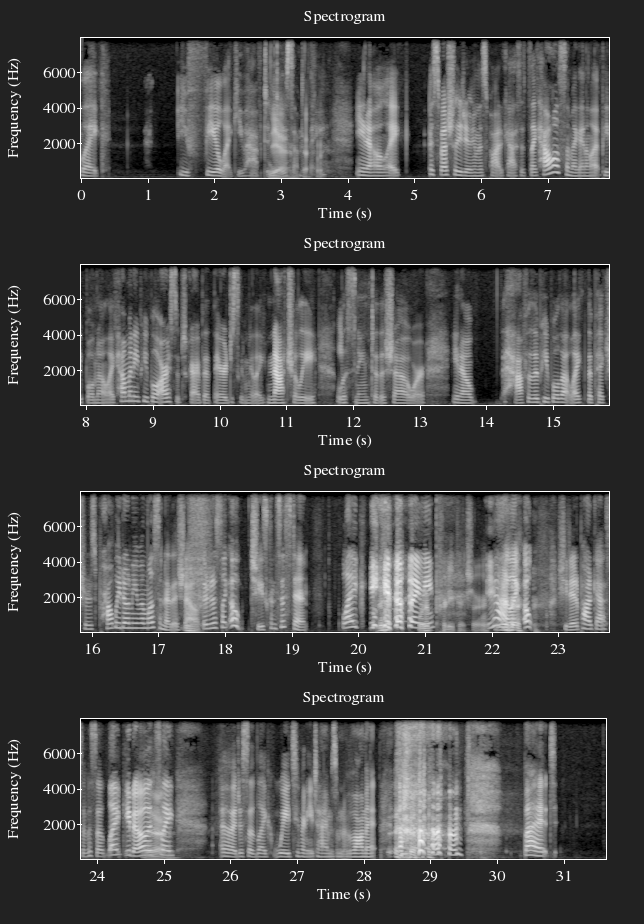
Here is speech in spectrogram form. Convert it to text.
like you feel like you have to yeah, do something. definitely. You know, like especially doing this podcast, it's like how else am I going to let people know like how many people are subscribed that they're just going to be like naturally listening to the show or, you know, half of the people that like the pictures probably don't even listen to the show. they're just like, "Oh, she's consistent." Like, you know what I what mean? a pretty picture. Yeah, like, oh, she did a podcast episode. Like, you know, it's Yeah. like, oh, I just said like way too many times. I'm gonna vomit. um, but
